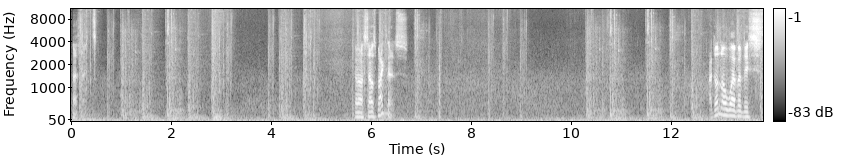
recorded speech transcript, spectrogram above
Perfect. Got ourselves magnets. I don't know whether this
